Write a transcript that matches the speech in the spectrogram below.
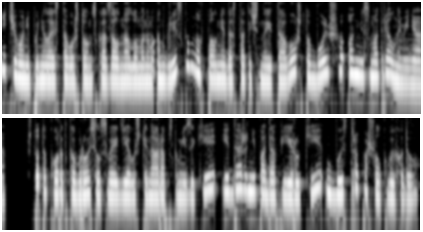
Ничего не поняла из того, что он сказал на ломаном английском, но вполне достаточно и того, что больше он не смотрел на меня. Что-то коротко бросил своей девушке на арабском языке и, даже не подав ей руки, быстро пошел к выходу.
